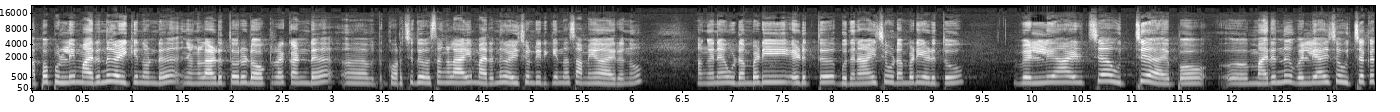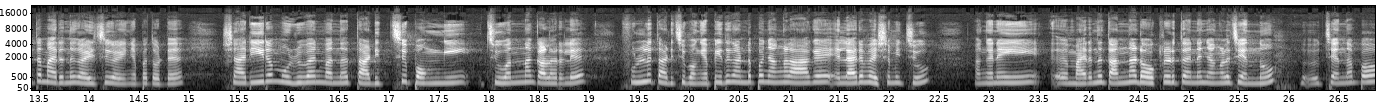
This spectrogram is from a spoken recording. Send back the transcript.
അപ്പോൾ പുള്ളി മരുന്ന് കഴിക്കുന്നുണ്ട്. ഞങ്ങൾ അടുത്തൊരു ഡോക്ടറെ കണ്ട് കുറച്ച് ദിവസങ്ങളായി മരുന്ന് കഴിച്ചുകൊണ്ടിരിക്കുന്ന സമയമായിരുന്നു. അങ്ങനെ ഉടമ്പടി എടുത്ത് ബുധനാഴ്ച ഉടമ്പടി എടുത്തു. വെള്ളിയാഴ്ച ഉച്ചയായപ്പോൾ മരുന്ന് വെള്ളിയാഴ്ച ഉച്ചക്കത്തെ മരുന്ന് കഴിച്ചു കഴിഞ്ഞപ്പോൾ തൊട്ട് ശരീരം മുഴുവൻ വന്ന് തടിച്ച് പൊങ്ങി ചുവന്ന കളറിൽ ഫുള്ള് തടിച്ച് പൊങ്ങി. അപ്പോൾ ഇത് കണ്ടപ്പോൾ ഞങ്ങൾ ആകെ എല്ലാവരും വിഷമിച്ചു. അങ്ങനെ ഈ മരുന്ന് തന്ന ഡോക്ടറെ അടുത്ത് തന്നെ ഞങ്ങൾ ചെന്നു. ചെന്നപ്പോൾ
